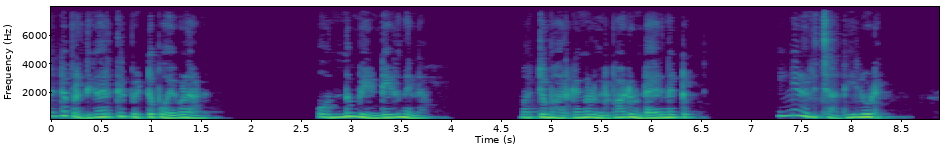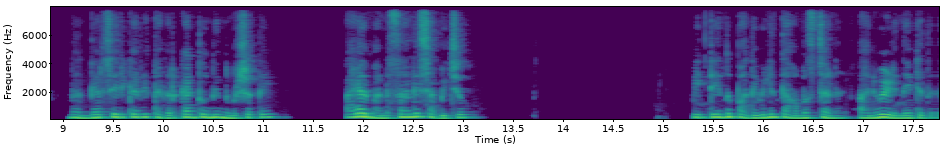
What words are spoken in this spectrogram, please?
തന്റെ പ്രതികാരത്തിൽ പെട്ടുപോയവളാണ്. ഒന്നും വേണ്ടിയിരുന്നില്ല. മറ്റു മാർഗങ്ങൾ ഒരുപാട് ഉണ്ടായിരുന്നിട്ടും ഇങ്ങനൊരു ചതിയിലൂടെ നന്ദ്യാർശേരിക്കാരെ തകർക്കാൻ തോന്നിയ നിമിഷത്തെ അയാൾ മനസ്സാലെ ശപിച്ചു. പിറ്റേന്ന് പതിവിലും താമസിച്ചാണ് അനു എഴുന്നേറ്റത്.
